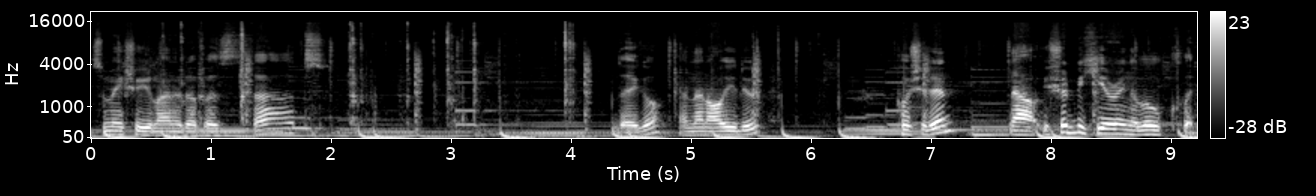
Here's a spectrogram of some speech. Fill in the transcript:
So make sure you line it up as that. There you go. And then all you do, push it in. Now you should be hearing a little click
